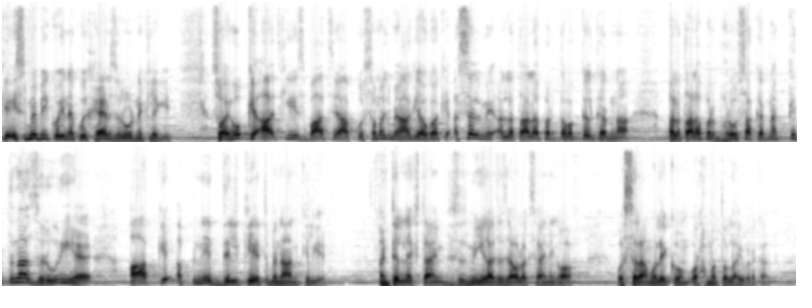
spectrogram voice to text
کہ اس میں بھی کوئی نہ کوئی خیر ضرور نکلے گی۔ سو آئی ہوپ کہ آج کی اس بات سے آپ کو سمجھ میں آ گیا ہوگا کہ اصل میں اللہ تعالیٰ پر توکل کرنا، اللہ تعالیٰ پر بھروسہ کرنا کتنا ضروری ہے آپ کے اپنے دل کے اطمینان کے لیے۔ Until next time, this is me, Raja Jawlak, signing off. Wassalamu alaikum wa rahmatullahi wa barakatuh.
